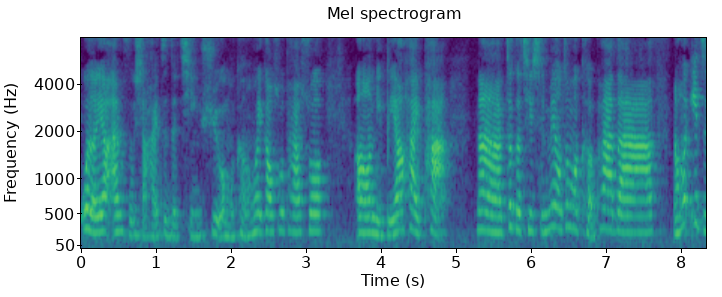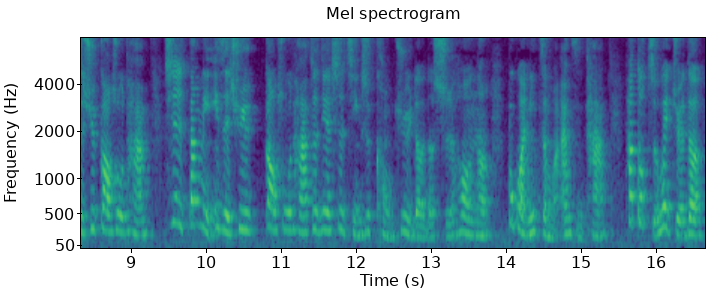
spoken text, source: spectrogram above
为了要安抚小孩子的情绪，我们可能会告诉他说：“嗯，你不要害怕。”那这个其实没有这么可怕的啊，然后一直去告诉他，其实当你一直去告诉他这件事情是恐惧的的时候呢，不管你怎么安抚他，他都只会觉得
